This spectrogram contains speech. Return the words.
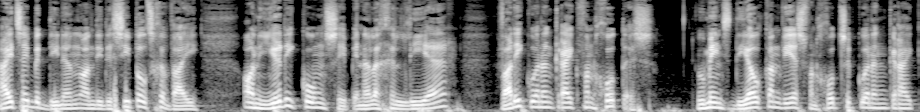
Hy het sy bediening aan die disippels gewy aan hierdie konsep en hulle geleer wat die koninkryk van God is. Hoe mens deel kan wees van God se koninkryk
